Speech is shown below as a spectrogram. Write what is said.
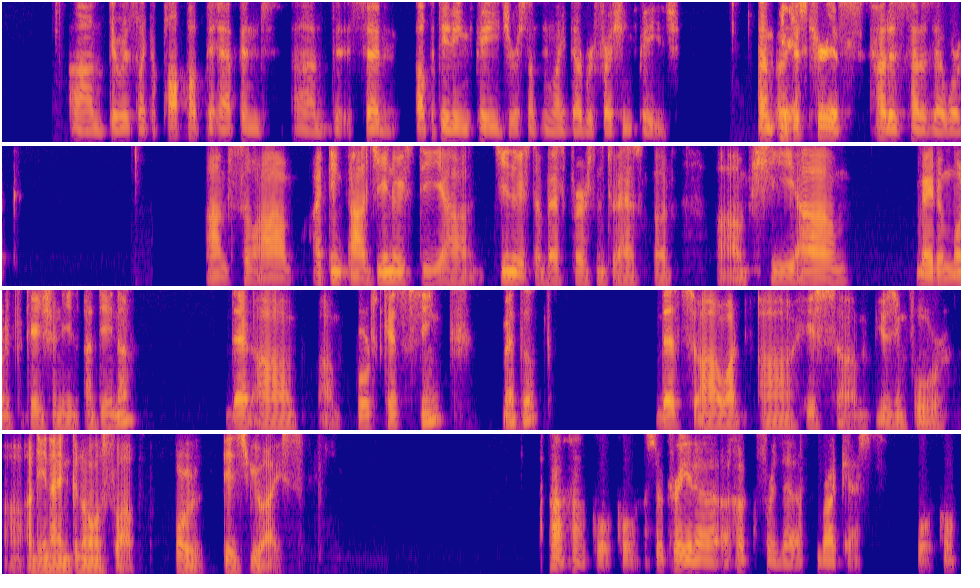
um, there was like a pop-up that happened um, that said updating page or something like that, refreshing page. Um, I'm Yeah. just curious, how does how does that work? Um, so um, I think uh, Gino is the uh, Gino is the best person to ask, but um, he um, made a modification in Adena that uh, uh, broadcast sync method. That's uh, what uh, he's um, using for uh, Adena and GnoSwap for these UIs. Huh, huh, cool, cool. So create a, a hook for the broadcast. Cool, cool.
